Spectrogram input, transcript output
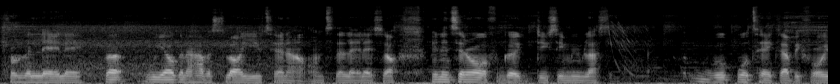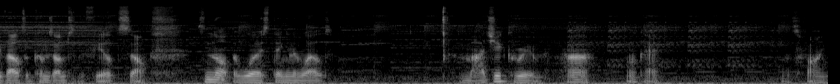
from the Lele, but we are going to have a slow U-turn out onto the Lele. So, in Incineroar, if we do see Moonblast, we'll, we'll take that before Yveltal comes onto the field. So, it's not the worst thing in the world. Magic Room. Ah, okay. That's fine.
